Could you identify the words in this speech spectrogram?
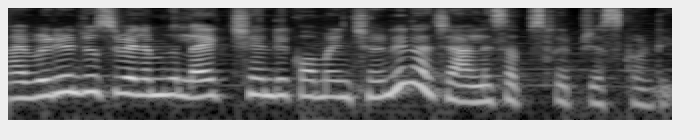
నా వీడియోని చూసి వెళ్ళే ముందు లైక్ చేయండి కామెంట్ చేయండి నా ఛానల్ని సబ్స్క్రైబ్ చేసుకోండి.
